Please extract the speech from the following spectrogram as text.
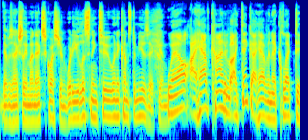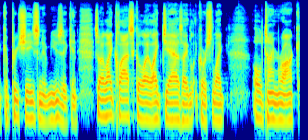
That was actually my next question. What are you listening to when it comes to music? And well, I have kind of, I think I have an eclectic appreciation of music, and so I like classical, I like jazz, I of course like old time rock.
